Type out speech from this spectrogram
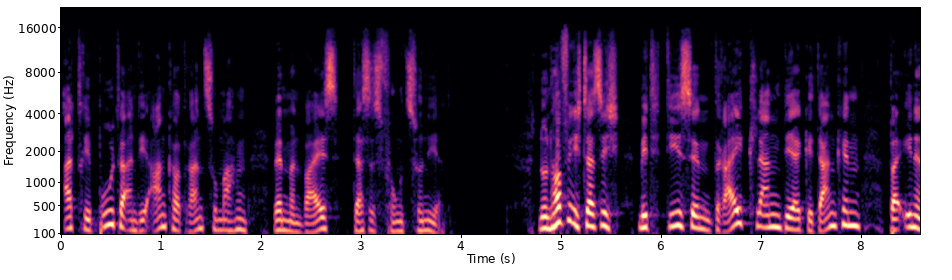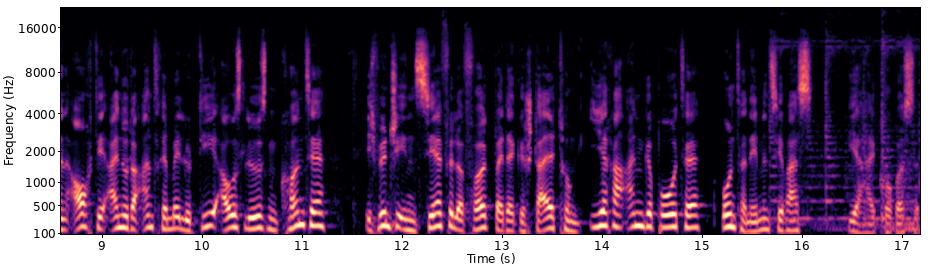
Attribute an die Anker dran zu machen, wenn man weiß, dass es funktioniert. Nun hoffe ich, dass ich mit diesem Dreiklang der Gedanken bei Ihnen auch die ein oder andere Melodie auslösen konnte. Ich wünsche Ihnen sehr viel Erfolg bei der Gestaltung Ihrer Angebote. Unternehmen Sie was, Ihr Heiko Rössel.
